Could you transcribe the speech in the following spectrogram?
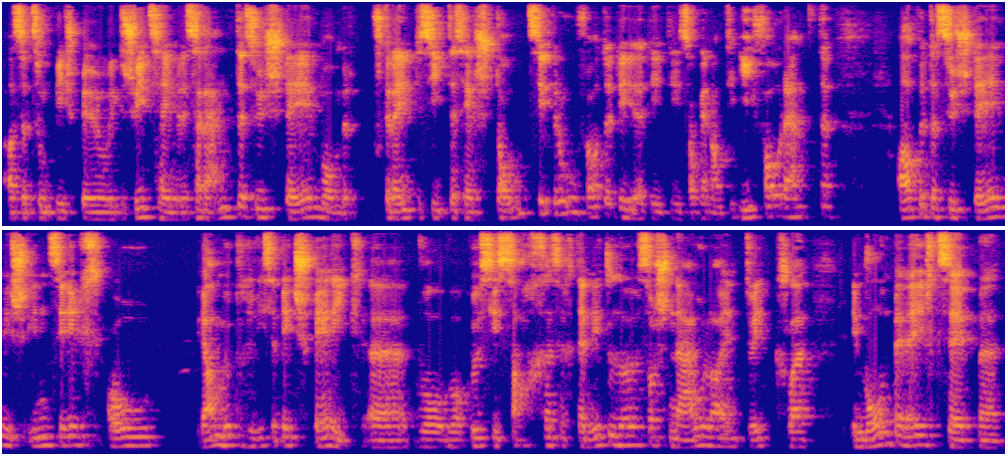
Also zum Beispiel in der Schweiz haben wir ein Rentensystem, wo wir auf der einen Seite sehr stolz sind drauf, oder? Die, die, die sogenannte IV-Rente. Aber das System ist in sich auch ja, möglicherweise ein bisschen sperrig, äh, wo, wo gewisse Sachen sich dann nicht so schnell entwickeln Im Wohnbereich sieht man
